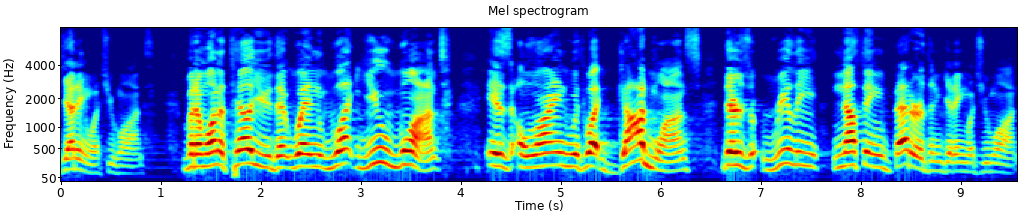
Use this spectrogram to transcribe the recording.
getting what you want. But I want to tell you that when what you want is aligned with what God wants, there's really nothing better than getting what you want.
